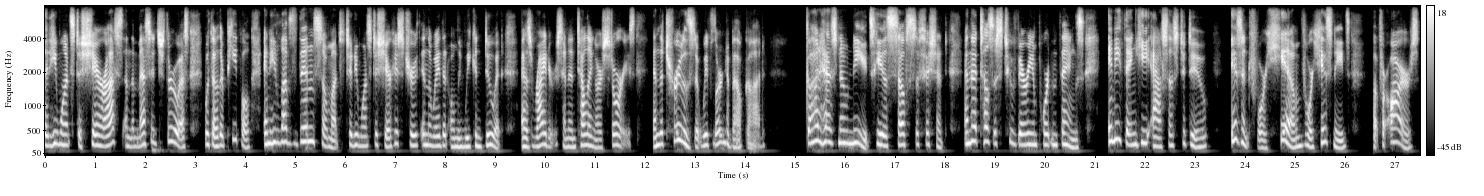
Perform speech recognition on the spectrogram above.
that he wants to share us and the message through us with other people. And he loves them so much that he wants to share his truth in the way that only we can do it as writers and in telling our stories and the truths that we've learned about God. God has no needs. He is self sufficient. And that tells us two very important things anything he asks us to do isn't for him, for his needs, but for ours.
